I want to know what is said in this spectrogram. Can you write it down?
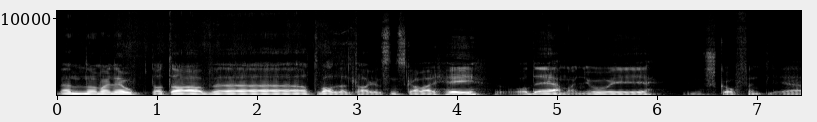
Men når man er opptatt av eh, at valgdeltakelsen skal være høy, og det er man jo i, i norske offentlige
